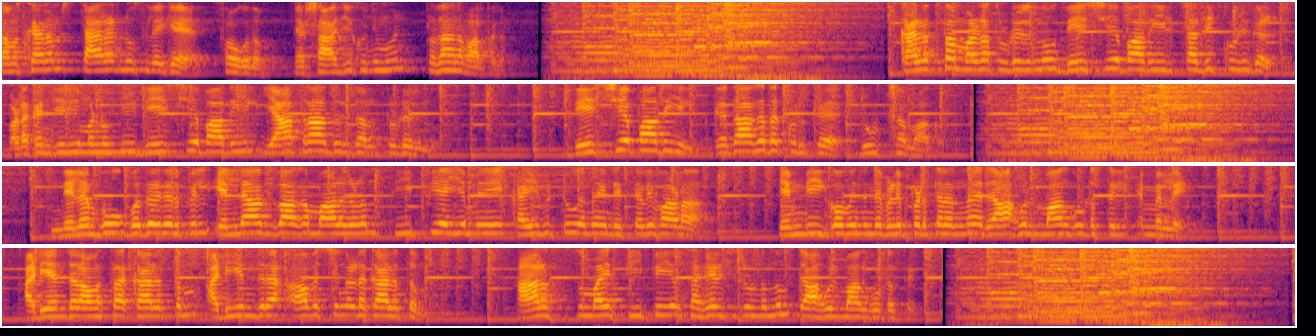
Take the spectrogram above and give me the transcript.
നമസ്കാരം. സ്റ്റാർ ന്യൂസിലേക്ക് സ്വാഗതം. ഞാൻ ഷാജി കുഞ്ഞുമോൻ. പ്രധാന വാർത്തകൾ. കനത്ത മഴ തുടരുന്നു. ദേശീയപാതയിൽ ചതിക്കുഴികൾ. വടക്കഞ്ചേരി മണ്ണുത്തി ദേശീയപാതയിൽ യാത്രാ ദുരിതം തുടരുന്നു. ദേശീയപാതയിൽ ഗതാഗതക്കുരുക്ക് രൂക്ഷമാകും. നിലമ്പൂർ ഉപതെരഞ്ഞെടുപ്പിൽ എല്ലാ വിഭാഗം ആളുകളും സി പി ഐ എമ്മിനെ കൈവിട്ടു എന്നതിന്റെ തെളിവാണ് എം വി ഗോവിന്ദന്റെ വെളിപ്പെടുത്തലെന്ന് Rahul Mamkootathil M L A. അടിയന്തരാവസ്ഥ കാലത്തും അടിയന്തര ആവശ്യങ്ങളുടെ കാലത്തും ആർ എസ് എസുമായി സി പി ഐ എം സഹകരിച്ചിട്ടുണ്ടെന്നും രാഹുൽ മാങ്കൂട്ടത്തിൽ.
